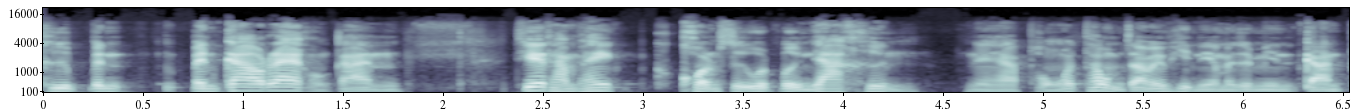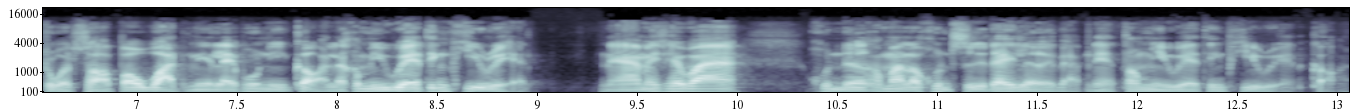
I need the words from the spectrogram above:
คือเป็นเป็นก้าวแรกของการที่จะทำให้คนซื้ออาวุธปืนยากขึ้นนะครับผมว่าถ้าผมจำไม่ผิดเนี่ยมันจะมีการตรวจสอบประวัติมีอะไรพวกนี้ก่อนแล้วก็มี waiting period นะไม่ใช่ว่า คุณเดินเข้ามาแล้วคุณซื้อได้เลยแบบนี้ต้องมี waiting period ก่อน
